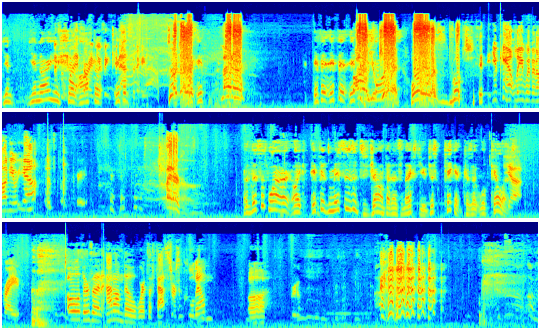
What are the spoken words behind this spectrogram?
You you know you This is why should I started after using if it tenacity. Surgeon! if Later! if it if it if Oh, it you starts- can't! Oh, that's bullshit! You can't leave with it on you. Yeah, that's great. Later! And this is why, like, if it misses its jump and it's next to you, just kick it because it will kill it. Yeah, right. oh, there's an add-on though where it's a faster cooldown. Uh, brutal.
